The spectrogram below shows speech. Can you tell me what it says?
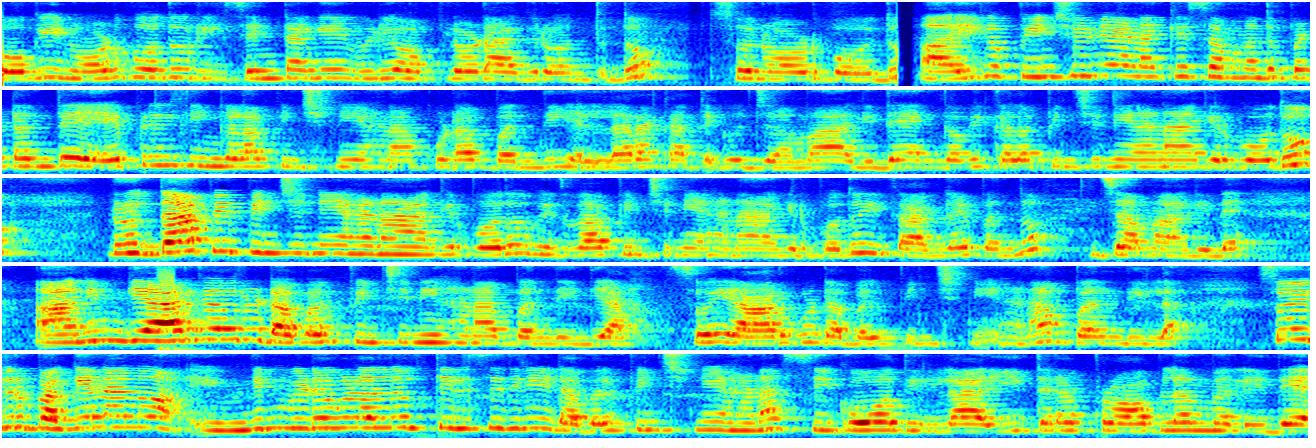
ಹೋಗಿ ನೋಡ್ಬೋದು. ರೀಸೆಂಟಾಗಿ ವಿಡಿಯೋ ಅಪ್ಲೋಡ್ ಆಗಿರುವಂಥದ್ದು. ಸೊ ನೋಡ್ಬೋದು. ಈಗ ಪಿಂಚಣಿ ಹಣಕ್ಕೆ ಸಂಬಂಧಪಟ್ಟಂತೆ ಏಪ್ರಿಲ್ ತಿಂಗಳ ಪಿಂಚಣಿ ಹಣ ಕೂಡ ಬಂದು ಎಲ್ಲರ ಖಾತೆಗೂ ಜಮಾ ಆಗಿದೆ. ಅಂಗವಿಕಲ ಪಿಂಚಣಿ ಹಣ ಆಗಿರ್ಬೋದು ವೃದ್ಧಾಪಿ ಪಿಂಚಣಿ ಹಣ ಆಗಿರ್ಬೋದು, ವಿಧವಾ ಪಿಂಚಣಿ ಹಣ ಆಗಿರ್ಬೋದು ಈಗಾಗಲೇ ಬಂದು ಜಮಾ ಆಗಿದೆ. ನಿಮ್ಗೆ ಯಾರಿಗಾದ್ರೂ ಡಬಲ್ ಪಿಂಚಣಿ ಹಣ ಬಂದಿದ್ಯಾ? ಸೊ ಯಾರಿಗೂ ಡಬಲ್ ಪಿಂಚಣಿ ಹಣ ಬಂದಿಲ್ಲ. ಸೊ ಇದ್ರ ಬಗ್ಗೆ ನಾನು ಹಿಂದಿನ ವಿಡಿಯೋಗಳಲ್ಲೂ ತಿಳಿಸಿದ್ದೀನಿ ಡಬಲ್ ಪಿಂಚಣಿ ಹಣ ಸಿಗೋದಿಲ್ಲ. ಈ ಥರ ಪ್ರಾಬ್ಲಮ್ ಅಲ್ಲಿ ಇದೆ.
